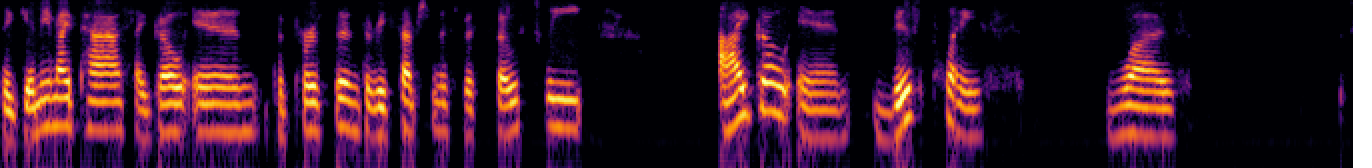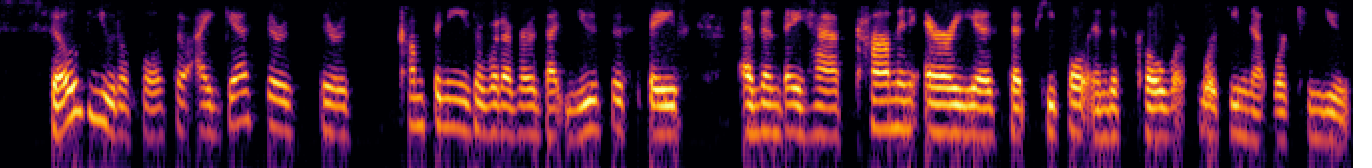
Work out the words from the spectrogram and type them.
they give me my pass. I go in. The person, the receptionist was so sweet. I go in. This place was so beautiful. So I guess there's there's companies or whatever that use this space, and then they have common areas that people in this co-working network can use,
